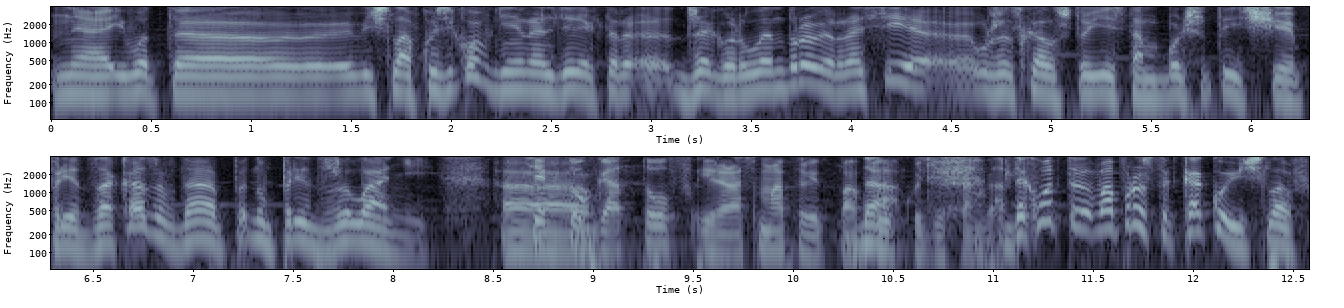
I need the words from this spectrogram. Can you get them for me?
Э, И вот э, Вячеслав Кузяков, генеральный директор э, Jaguar Land Rover Россия, уже сказал, что есть там больше тысячи предзаказов, да, ну, преджеланий. Те, кто готов и рассматривает покупку Defender. а Так вот, вопрос-то какой, Вячеслав?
